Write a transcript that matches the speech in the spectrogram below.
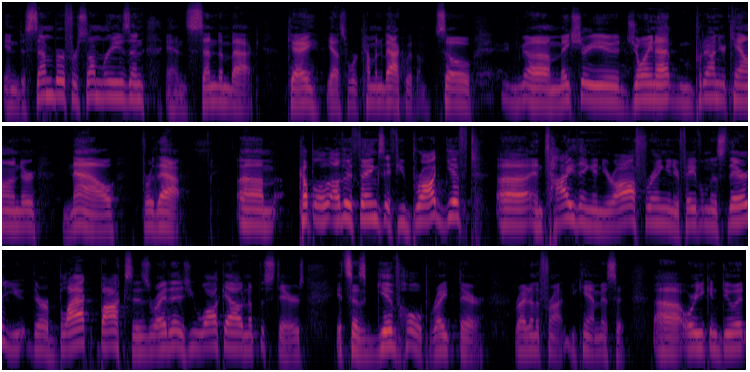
in December for some reason, and send them back. Okay, yes, we're coming back with them. So uh, make sure you join up and put it on your calendar now for that. Um, couple of other things. If you brought gift uh, and tithing and your offering and your faithfulness there, you, there are black boxes right as you walk out and up the stairs. It says Give Hope right there, right on the front. You can't miss it. Uh, or you can do it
